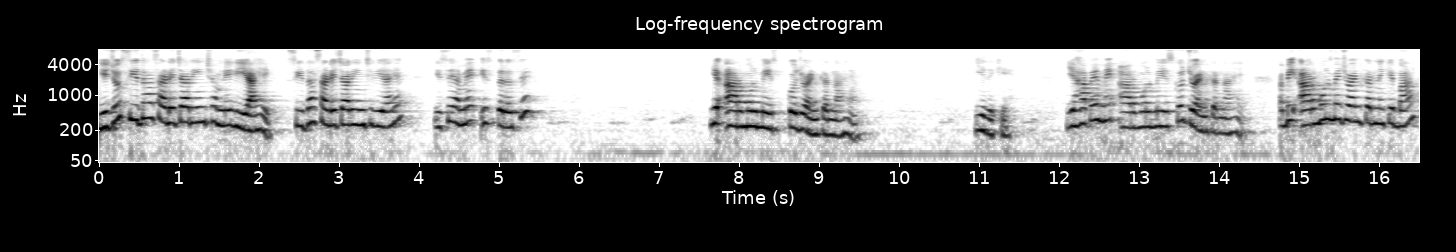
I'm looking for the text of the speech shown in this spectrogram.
ये जो सीधा साढ़े चार इंच हमने लिया है, सीधा साढ़े चार इंच लिया है, इसे हमें इस तरह से ये आरमोल में इसको ज्वाइन करना है। ये देखिए, यहाँ पे हमें आरमोल में इसको ज्वाइन करना है। अभी आरमोल में ज्वाइन करने के बाद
